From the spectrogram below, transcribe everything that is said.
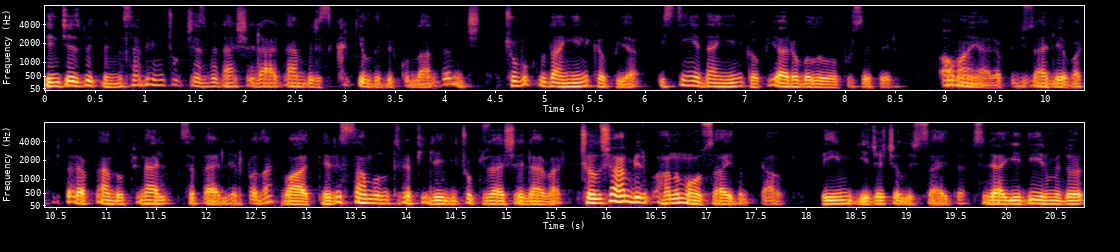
Beni cezbetmedi. Mesela beni çok cezbeden şeylerden birisi 40 yılda bir kullandığım için. Çubuklu'dan Yeni Kapı'ya, İstinye'den Yeni Kapı'ya arabalı vapur seferi. Aman yarabbi güzelliğe bak. Bir taraftan da o tünel seferleri falan, vaatleri. İstanbul'un trafiğiyle ilgili çok güzel şeyler var. Çalışan bir hanım olsaydım yahut beyim gece çalışsaydı. Mesela 7-24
